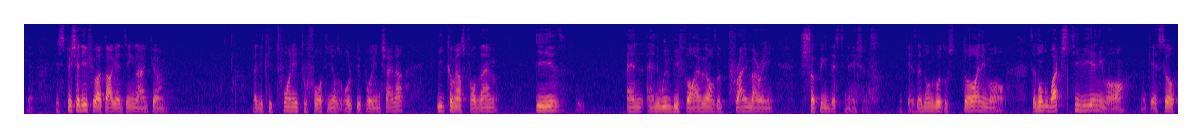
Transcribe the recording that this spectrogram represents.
Okay, especially if you are targeting like uh, basically 20 to 40 years old people in China e-commerce for them is and, and will be forever the primary shopping destination. Okay, they don't go to store anymore. They don't watch TV anymore. Okay, so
